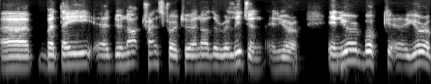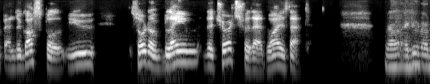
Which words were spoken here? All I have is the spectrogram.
uh, but they uh, do not transfer to another religion in Europe. In your book, uh, Europe and the Gospel, you sort of blame the church for that. Why is that? Well, I do not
